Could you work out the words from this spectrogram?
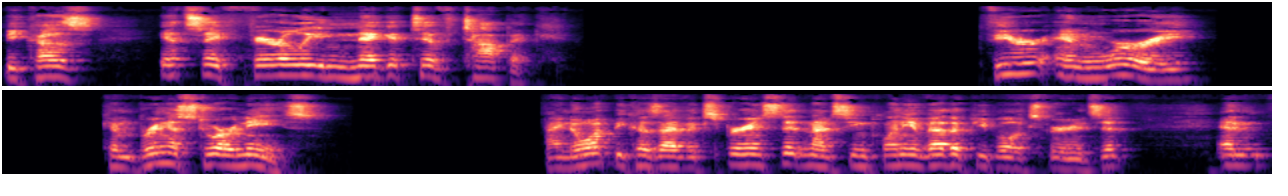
because it's a fairly negative topic. Fear and worry can bring us to our knees. I know it because I've experienced it and I've seen plenty of other people experience it. And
